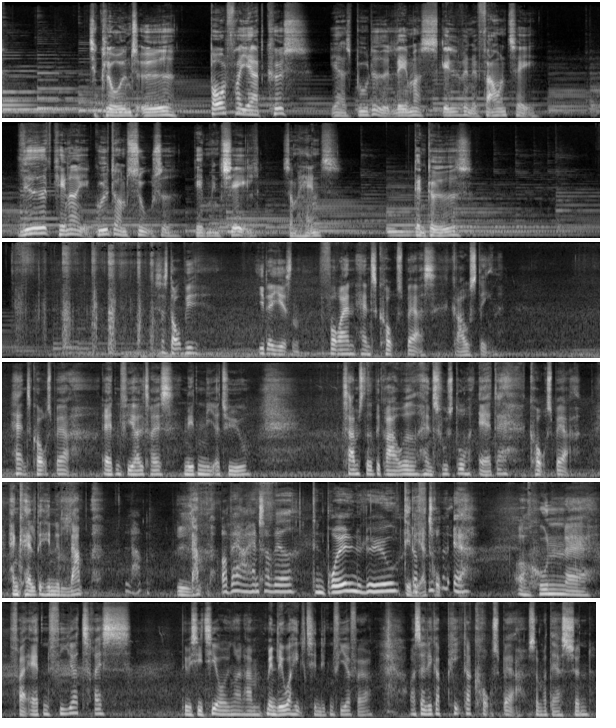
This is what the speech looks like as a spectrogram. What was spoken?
Til klodens øde, bort fra jert kys, jeres buttede lemmers skælvende favntag. Lidet kender I guddomssuset gennem en sjæl som hans, den dødes Så står vi, i Jessen, foran Hans Korsbergs gravsten. Hans Korsberg, 1854-1929. Samme sted begravet hans hustru Ada Korsberg. Han kaldte hende Lam. Lam. Lam. Og hvad har han så været? Den brølende løve? vil der- jeg tro, Ja. Og hun er fra 1864, det vil sige 10 år yngre end ham, men lever helt til 1944. Og så ligger Peter Korsberg, som var deres søn.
